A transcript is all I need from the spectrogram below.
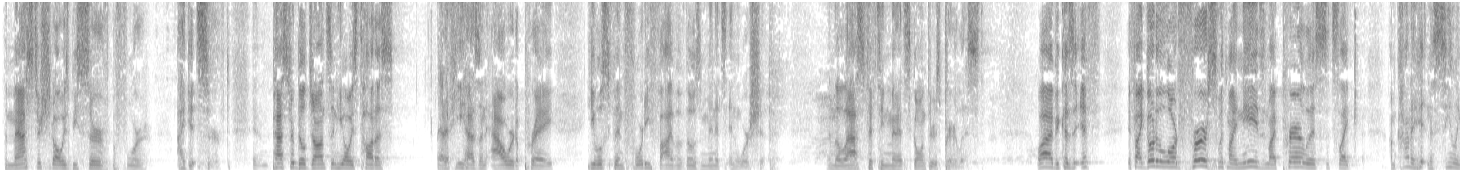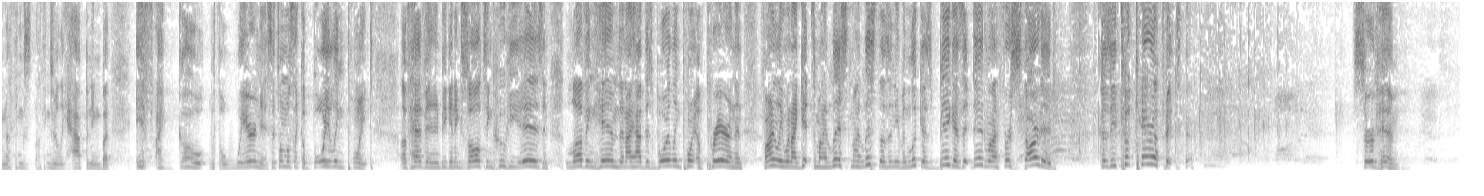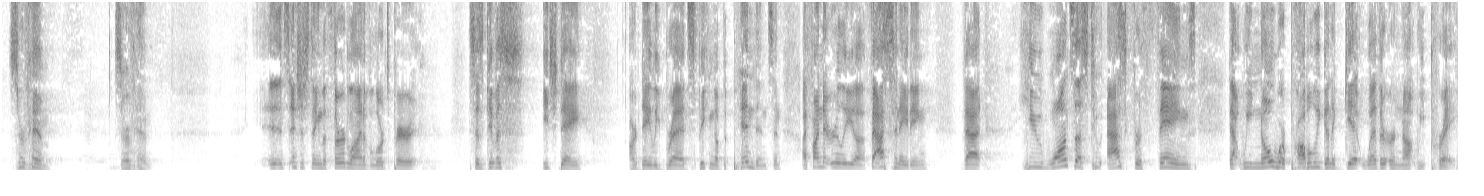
The Master should always be served before I get served. And Pastor Bill Johnson, he always taught us that if he has an hour to pray, he will spend 45 of those minutes in worship and the last 15 minutes going through his prayer list. Why? Because if if I go to the Lord first with my needs and my prayer list, it's like I'm kind of hitting a ceiling. Nothing's nothing's really happening. But if I go with awareness, it's almost like a boiling point of heaven and begin exalting who he is and loving him, then I have this boiling point of prayer. And then finally, when I get to my list, my list doesn't even look as big as it did when I first started because he took care of it. Serve him. Serve him. Serve him. It's interesting. The third line of the Lord's Prayer it says, Give us each day our daily bread, speaking of dependence. And I find it really uh, fascinating that he wants us to ask for things that we know we're probably going to get whether or not we pray.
